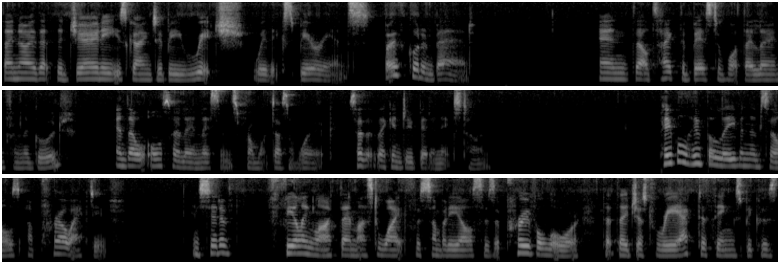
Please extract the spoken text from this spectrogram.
They know that the journey is going to be rich with experience, both good and bad. And they'll take the best of what they learn from the good, and they'll also learn lessons from what doesn't work so that they can do better next time. People who believe in themselves are proactive Instead of feeling like they must wait for somebody else's approval or that they just react to things because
